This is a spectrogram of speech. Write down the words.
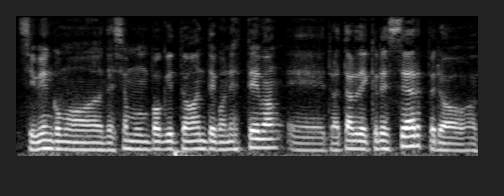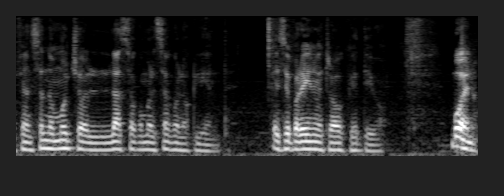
si bien como decíamos un poquito antes con Esteban, eh, tratar de crecer, pero afianzando mucho el lazo comercial con los clientes. Ese por ahí es nuestro objetivo. Bueno,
